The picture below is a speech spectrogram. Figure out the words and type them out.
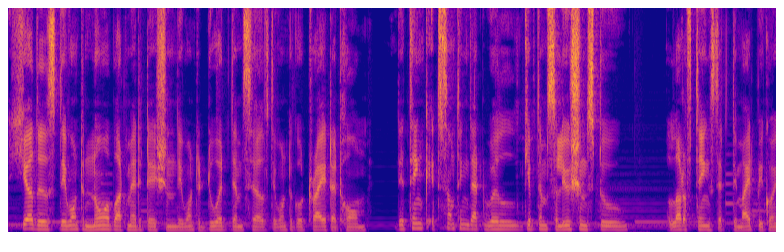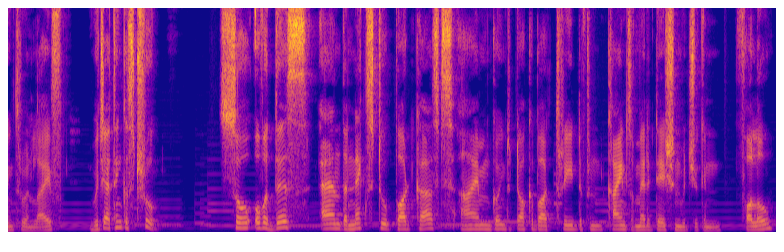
hear this, they want to know about meditation, they want to do it themselves, they want to go try it at home. They think it's something that will give them solutions to a lot of things that they might be going through in life, which I think is true. So, over this and the next two podcasts, I'm going to talk about three different kinds of meditation which you can follow.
